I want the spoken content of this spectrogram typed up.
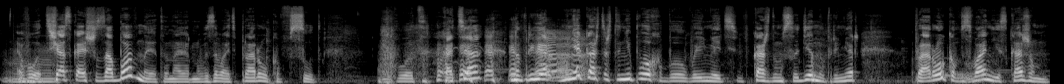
Вот. Сейчас, конечно, забавно это, наверное, вызывать пророков в суд. Вот. Хотя, например, мне кажется, что неплохо было бы иметь в каждом суде, например, пророка в звании, скажем,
